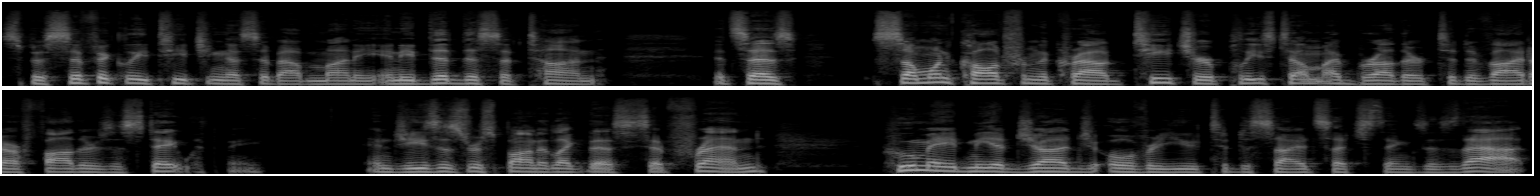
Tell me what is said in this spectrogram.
specifically teaching us about money. And he did this a ton. It says, Someone called from the crowd, Teacher, please tell my brother to divide our father's estate with me. And Jesus responded like this He said, Friend, who made me a judge over you to decide such things as that?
